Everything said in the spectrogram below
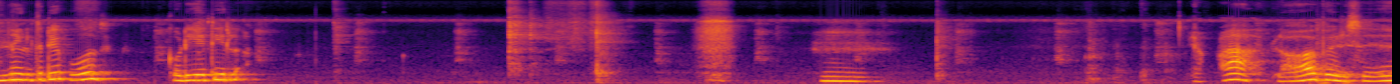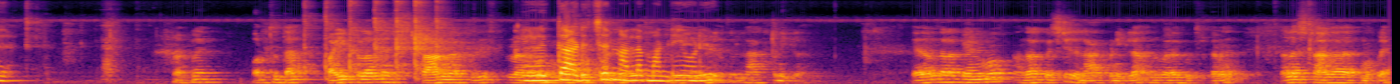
இன்னும் இழுத்துட்டே போகுது. கொடி ஏற்றிடலாம் எப்பா இவ்வளோ பெருசு. பைப் எல்லாமே ஸ்ட்ராங்காக இருக்குது. எடுத்து அடிச்சு நல்ல மண்டையோட லாக் பண்ணிக்கலாம் எதை எந்த அளவுக்கு வேணுமோ அந்த வச்சுட்டு இதை லாக் பண்ணிக்கலாம். அந்த மாதிரி கொடுத்துருக்காங்க. நல்லா ஸ்ட்ராங்காக இருக்கு மக்களே.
